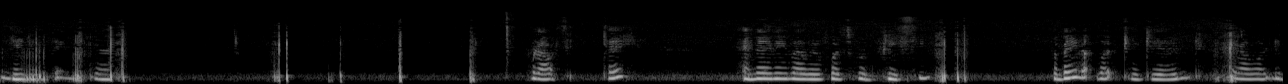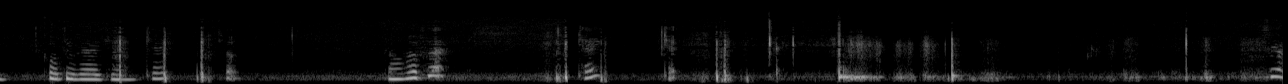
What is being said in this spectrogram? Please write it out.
doing anything, yeah. But I'll see, okay? And maybe for PC. It may not look too good, and I want to go through that again, okay? So, I'll have that. Okay? Okay. So, yeah.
